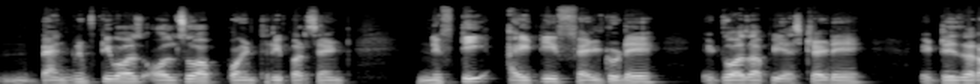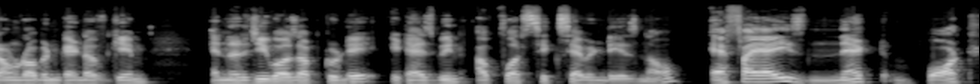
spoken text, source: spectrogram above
Bank Nifty was also up 0.3%. Nifty IT fell today, it was up yesterday. It is a round robin kind of game energy was up today it has been up for 6 7 days now FII's net bought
